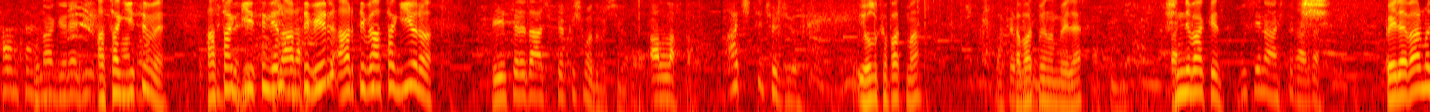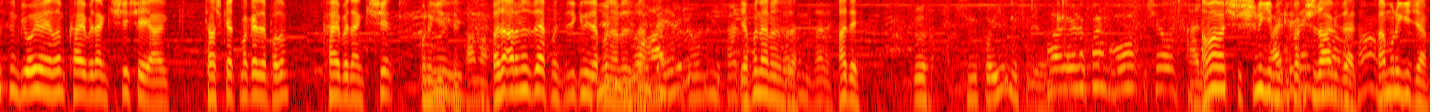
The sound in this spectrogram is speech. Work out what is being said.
Tam sen. Buna göre bir Hasan giysin mi? Hasan giysin diye artı bir, artı bir Hasan giyiyor o. Veysel'e daha çok yakışmadı mı şimdi? Allah Allah. Açtı çocuğu. Yolu kapatma. Kapatmayalım beyler. Şimdi bakın. Bu seni açtı kardeş. Beyler var mısınız bir oyun oynayalım. Kaybeden kişi şey yani taş kağıt makas yapalım. Kaybeden kişi bunu giysin. Tamam. Hadi aranızda yapın. Siz ikiniz yapın aranızda. Hayır gördünüz hadi. Yapın aranızda. Gördünüz hadi. Hadi. Dur. Şunu koyayım mı şuraya? Hayır öyle koyma. O şey olsun. Ama şu, şunu giymek. Bak şu daha güzel. Ben bunu giyeceğim.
